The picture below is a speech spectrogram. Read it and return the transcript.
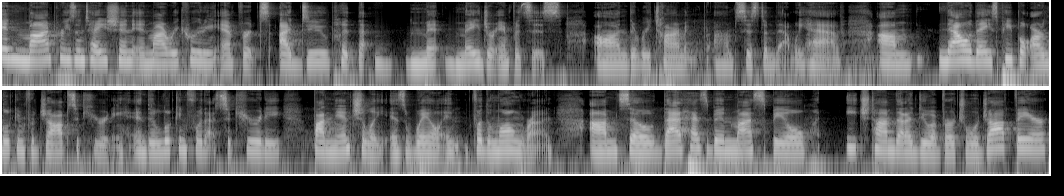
In my presentation, in my recruiting efforts, I do put that ma- major emphasis on the retirement um, system that we have. Um, nowadays, people are looking for job security, and they're looking for that security financially as well, and for the long run. Um, so that has been my spiel each time that I do a virtual job fair,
